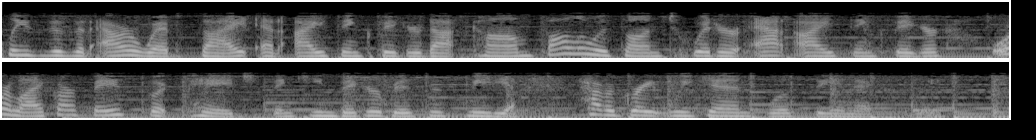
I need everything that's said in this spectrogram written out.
please visit our website at ithinkbigger.com. Follow us on Twitter at ithinkbigger or like our Facebook page, Thinking Bigger Business Media. Have a great weekend. We'll see you next week.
